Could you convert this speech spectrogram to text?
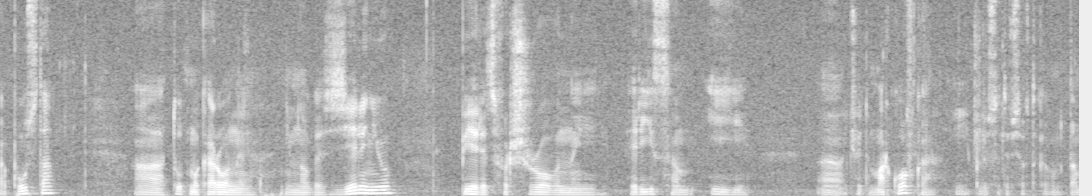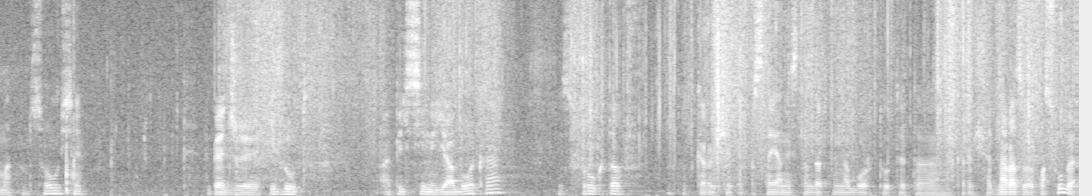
капуста. А, тут макароны немного с зеленью, перец фаршированный рисом и а, что это, морковка. И плюс это все в таком томатном соусе. Опять же, идут апельсины, яблоко из фруктов. Тут, короче, это постоянный стандартный набор. Тут это, короче, одноразовая посуда.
